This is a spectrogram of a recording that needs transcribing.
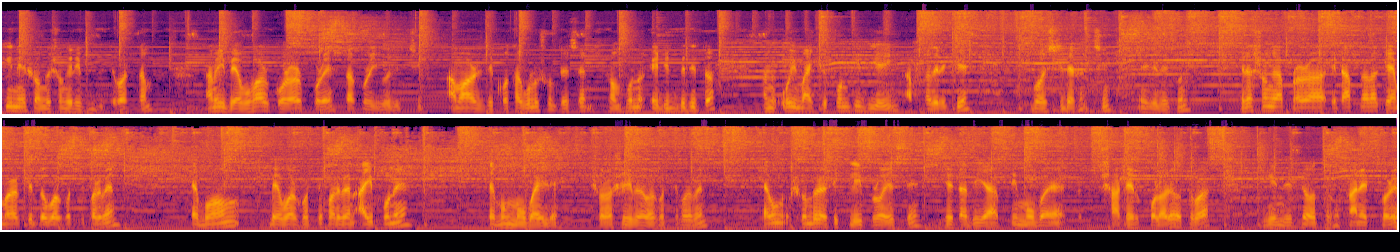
কিনে সঙ্গে সঙ্গে রিভিউ দিতে পারতাম। আমি ব্যবহার করার পরে তারপর রিভিউ দিচ্ছি। আমার যে কথাগুলো শুনতেছেন সম্পূর্ণ এডিট ব্যতীত আমি ওই মাইক্রোফোনটি দিয়েই আপনাদেরকে ভয়েসটি দেখাচ্ছি। এই যে দেখুন, এটার সঙ্গে আপনারা, এটা আপনারা ক্যামেরাতে ব্যবহার করতে পারবেন এবং ব্যবহার করতে পারবেন আইফোনে এবং মোবাইলে সরাসরি ব্যবহার করতে পারবেন। এবং সুন্দর একটি ক্লিপ রয়েছে, যেটা দিয়ে আপনি মোবাইল শার্টের কলারে অথবা গেঞ্জিতে অথবা কানেক্ট করে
